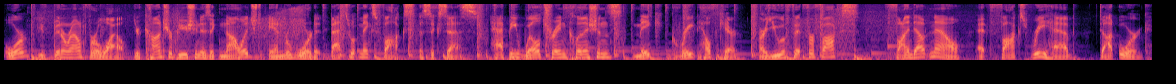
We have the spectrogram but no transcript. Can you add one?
or you've been around for a while, your contribution is acknowledged and rewarded. That's what makes Fox a success. Happy, well trained clinicians make great healthcare. Are you a fit for Fox? Find out now at foxrehab.org.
